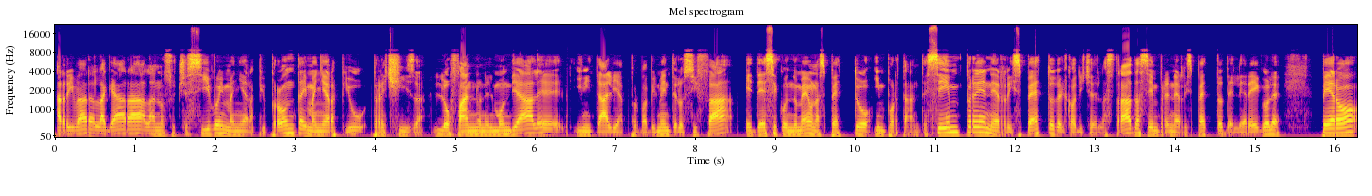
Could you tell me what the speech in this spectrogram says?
arrivare alla gara l'anno successivo in maniera più pronta, in maniera più precisa. Lo fanno nel mondiale, in Italia probabilmente lo si fa ed è secondo me un aspetto importante, sempre nel rispetto del codice della strada, sempre nel rispetto delle regole, però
